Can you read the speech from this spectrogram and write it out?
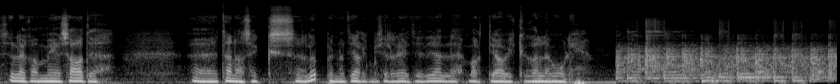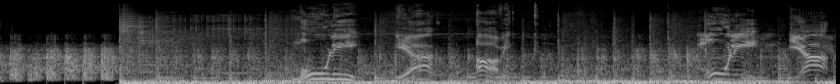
sellega on meie saade tänaseks lõppenud, järgmisel reedel jälle Martti Aavik ja Kalle Muuli. muuli ja Aavik ja Aavik.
